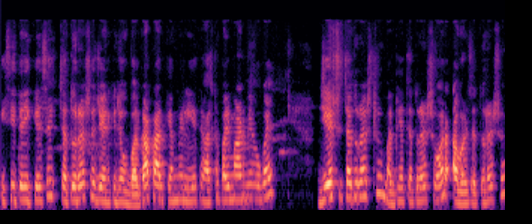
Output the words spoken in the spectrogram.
इसी तरीके से चतुरस्र जैन के जो वर्गाकार के हमने लिए थे हस्त परिमाण में हो गए। ज्येष्ठ चतुरस्र, मध्य चतुरस्र और अवर चतुरस्र।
